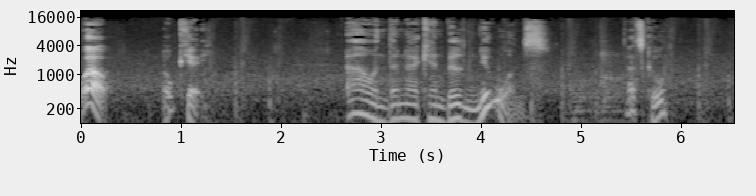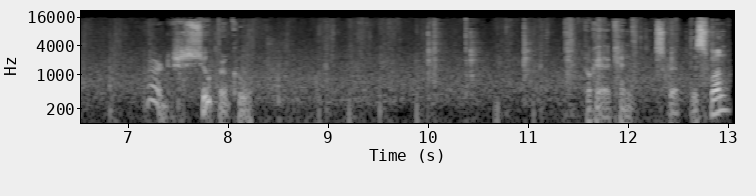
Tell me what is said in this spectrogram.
Whoa. Okay. Oh, and then I can build new ones. That's cool. Super cool. Okay, I can scrap this one.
